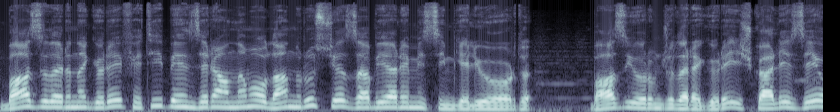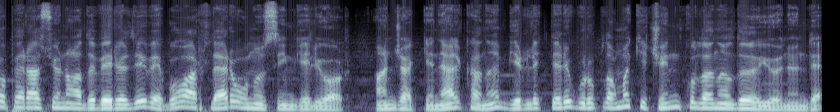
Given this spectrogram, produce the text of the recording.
bazılarına göre fetih benzeri anlamı olan Rusça Zabyarem'i simgeliyordu. Bazı yorumculara göre işgale Z operasyonu adı verildi ve bu harfler onu simgeliyor. Ancak genel kanı birlikleri gruplamak için kullanıldığı yönünde.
